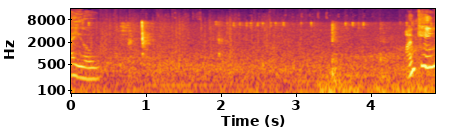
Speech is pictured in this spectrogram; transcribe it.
fail. I'm king.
